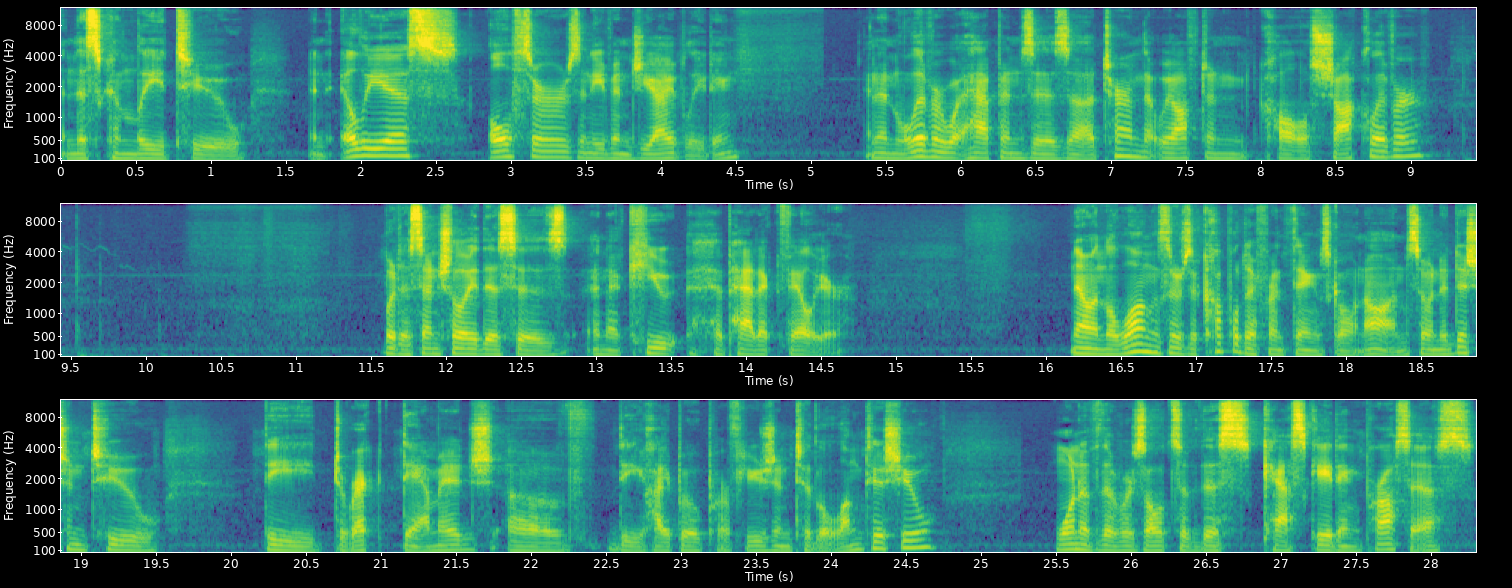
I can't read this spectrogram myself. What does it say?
And this can lead to an ileus, ulcers, and even GI bleeding. And in the liver, what happens is a term that we often call shock liver. But essentially, this is an acute hepatic failure. Now, in the lungs, there's a couple different things going on. So, in addition to the direct damage of the hypoperfusion to the lung tissue, one of the results of this cascading process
